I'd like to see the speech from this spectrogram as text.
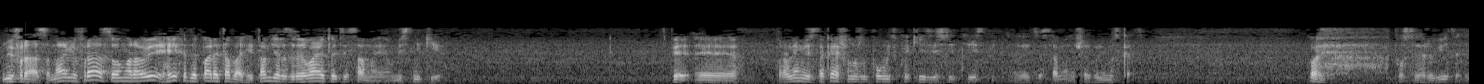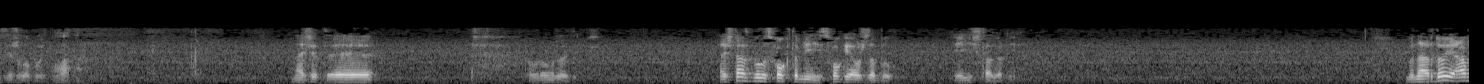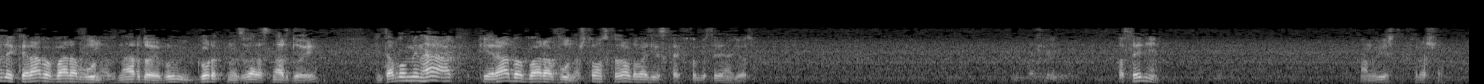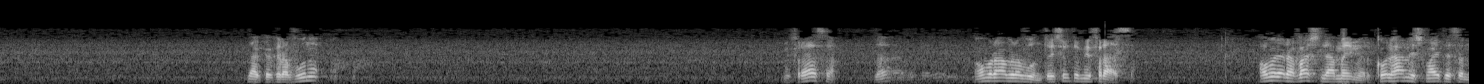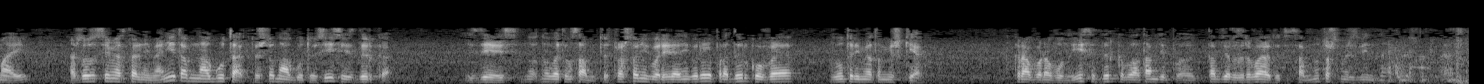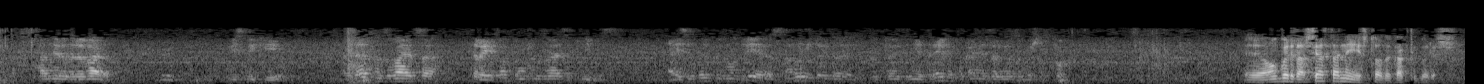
Мифраса. Ма мифраса, омараве, гейха де паре табахи. Там, где разрывают эти самые мясники. Теперь, э, проблема здесь такая, что нужно помнить, какие здесь есть эти самые. Ну, что будем искать. Ой, после Гервита это тяжело будет. Ну ладно. Значит, э, Значит, у нас было сколько-то мнений. Сколько я уже забыл. Я не читал, вернее. В Нардое Авда Кераба Баравуна. В Нардое был город, назывался Нардое. И там был Минхак Кераба Баравуна. Что он сказал, давайте искать, кто быстрее найдет. Последний? А, ну видишь, хорошо. Да, как Равуна. Мифраса? Да? Омра Равун. То есть это Мифраса. Омра Раваш Ля Меймер. Коль Хан Ишмайта Самай. А что со всеми остальными? Они там на агу так. То есть что на агу? То есть есть, есть дырка здесь, ну, ну, в этом самом. То есть про что они говорили? Они говорили про дырку в внутреннем этом мешке. Крабу Равуна. Если дырка была там, где, там, где разрывают эти самые, ну то, что мы извините, да? там, где разрывают мясники, это называется трейфа, потому что называется пнимис. А если дырка внутри, снаружи, то это, то, то это не трейфа, пока не взорвется большинство. Э, он говорит, а все остальные что-то, как ты говоришь?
